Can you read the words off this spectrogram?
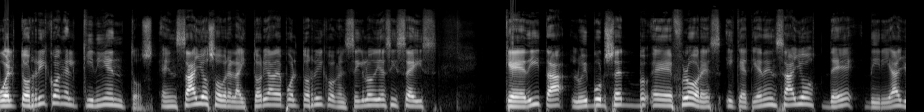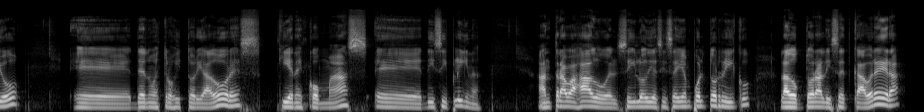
Puerto Rico en el 500, ensayo sobre la historia de Puerto Rico en el siglo XVI, que edita Luis Burset eh, Flores y que tiene ensayos de, diría yo, eh, de nuestros historiadores, quienes con más eh, disciplina han trabajado el siglo XVI en Puerto Rico, la doctora Lisette Cabrera,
